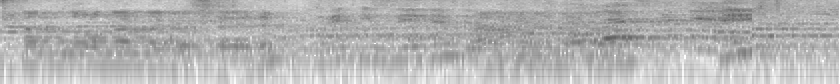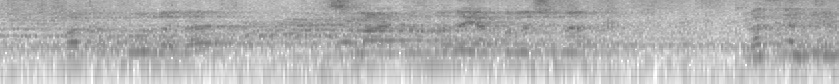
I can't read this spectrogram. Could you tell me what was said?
Çocuklarımıza onları da gösterelim. Evet izleyelim. Bakın burada da slide'ında da yapılışını Bakın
